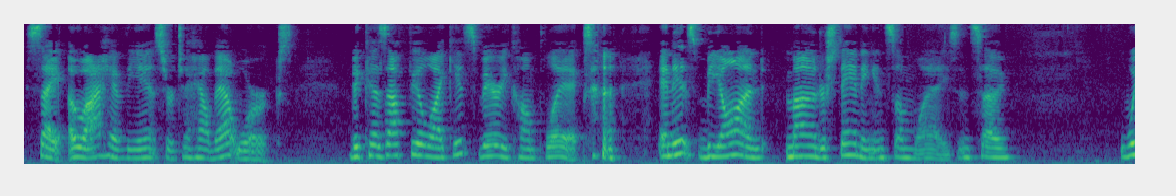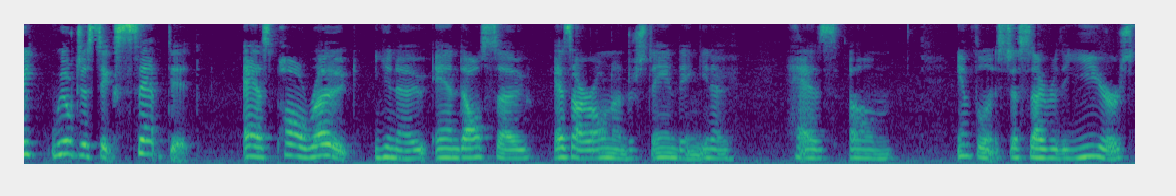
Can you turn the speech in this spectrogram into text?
say, oh, I have the answer to how that works because I feel like it's very complex and it's beyond my understanding in some ways. And so, we we'll just accept it as Paul wrote, you know, and also as our own understanding, you know, has um, influenced us over the years,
